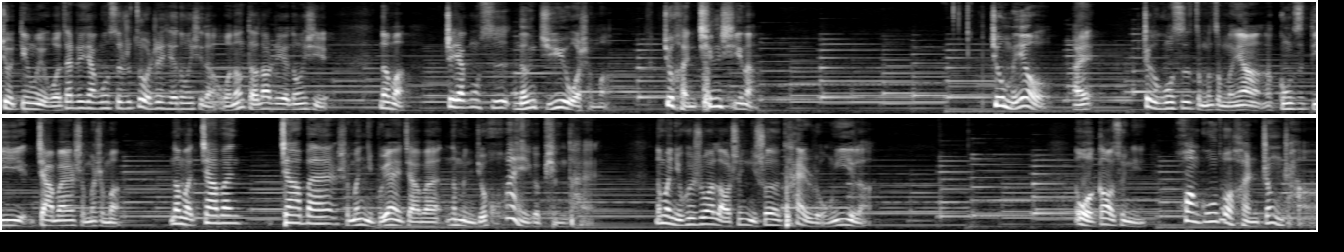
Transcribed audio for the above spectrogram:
就定位我在这家公司是做这些东西的，我能得到这些东西，那么这家公司能给予我什么，就很清晰了，就没有哎，这个公司怎么怎么样，工资低，加班什么什么。那么加班，加班什么？你不愿意加班，那么你就换一个平台。那么你会说，老师你说的太容易了。那我告诉你，换工作很正常。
